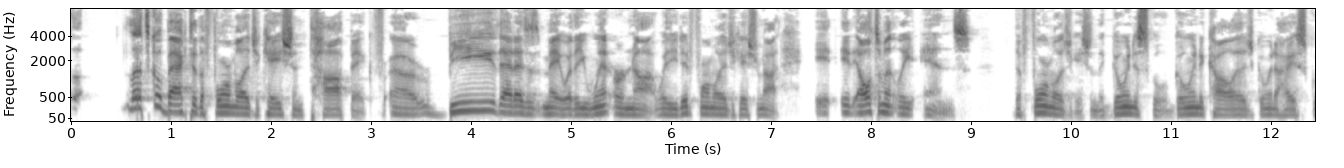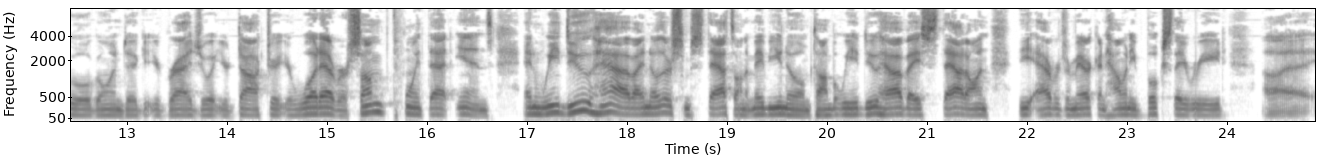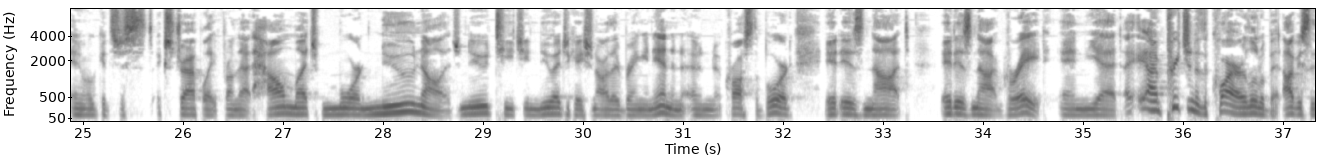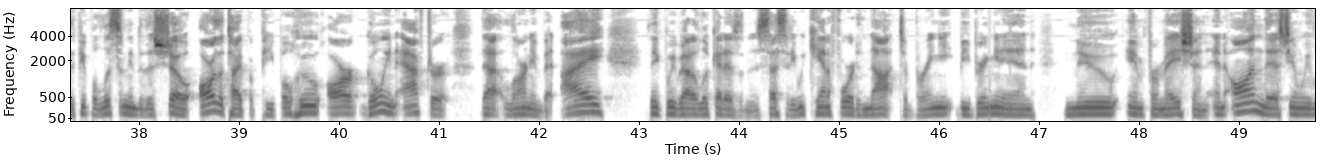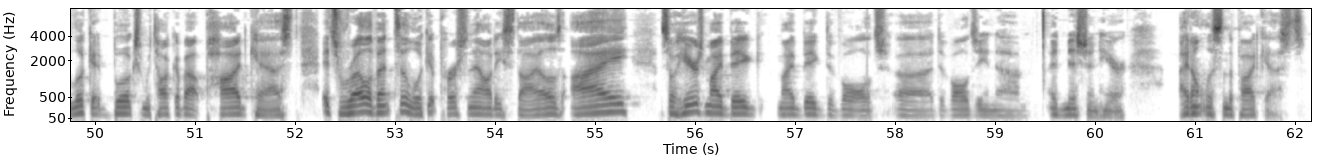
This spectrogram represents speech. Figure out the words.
let's go back to the formal education topic. Uh, be that as it may, whether you went or not, whether you did formal education or not, it, it ultimately ends the formal education, the going to school, going to college, going to high school, going to get your graduate, your doctorate, your whatever. Some point that ends. And we do have, I know there's some stats on it. Maybe you know them, Tom, but we do have a stat on the average American, how many books they read. Uh, and we could just extrapolate from that how much more new knowledge, new teaching, new education are they bringing in? And, and across the board, it is not it is not great. And yet, I, am preaching to the choir a little bit. Obviously, the people listening to this show are the type of people who are going after that learning bit. I think we've got to look at it as a necessity. We can't afford not to bring be bringing in new information. And on this, you know, we look at books and we talk about podcasts. It's relevant to look at personality styles. I so here's my big my big divulge uh, divulging um, admission here. I don't listen to podcasts.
